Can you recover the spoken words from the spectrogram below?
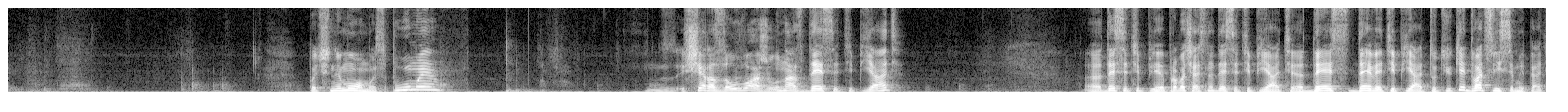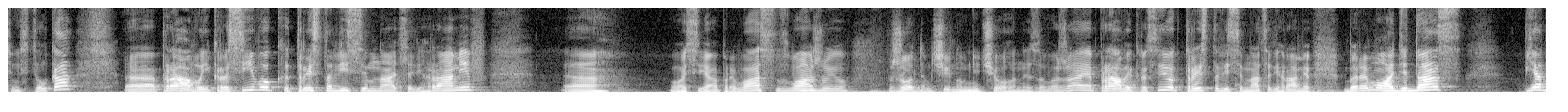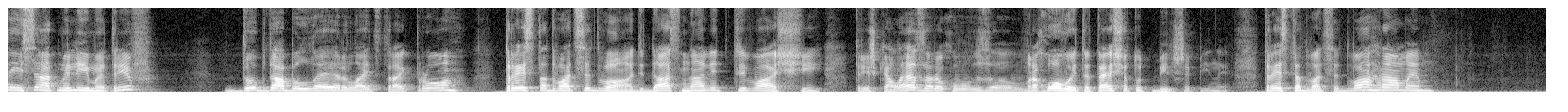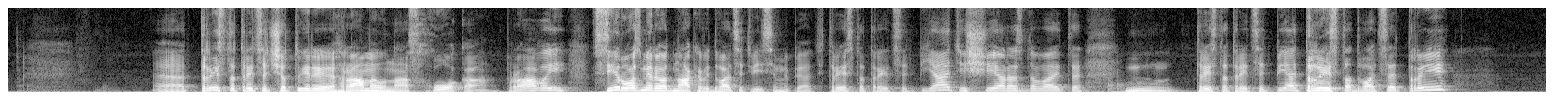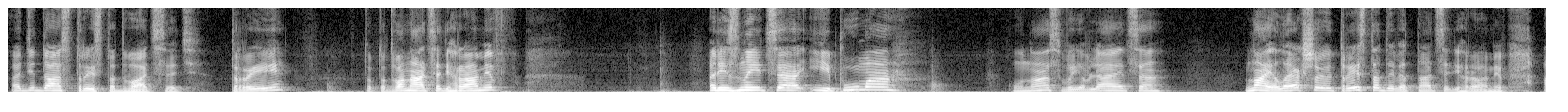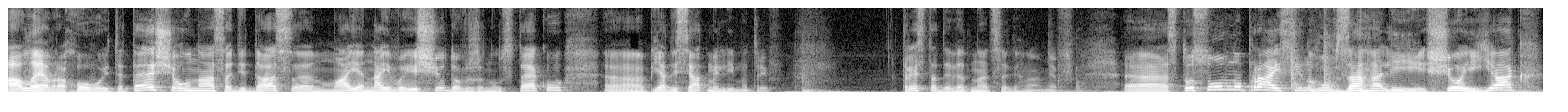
Почнемо ми з пуми. Ще раз зауважу, у нас 10,5. Е, 10, пробачаюсь, не 10,5, е, 9,5 тут UK, 28,5 устілка. Е, Правий кросівок 318 грамів. Е, Ось я при вас зважую. Жодним чином нічого не заважає. Правий кросівок 318 грамів. Беремо Adidas 50 мм. Double Layer Light Strike Pro 322. Adidas навіть важчий трішки, але враховуйте те, що тут більше піни. 322 грами. Е, 334 грами у нас хока правий. Всі розміри однакові 28,5. 335 і ще раз давайте. 335, 323. Adidas 323. Тобто 12 грамів. Різниця. І Puma у нас виявляється найлегшою 319 грамів. Але враховуйте те, що у нас Adidas е, має найвищу довжину стеку е, 50 мм. 319 грамів. Е, Стосовно прайсінгу, взагалі, що і як.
